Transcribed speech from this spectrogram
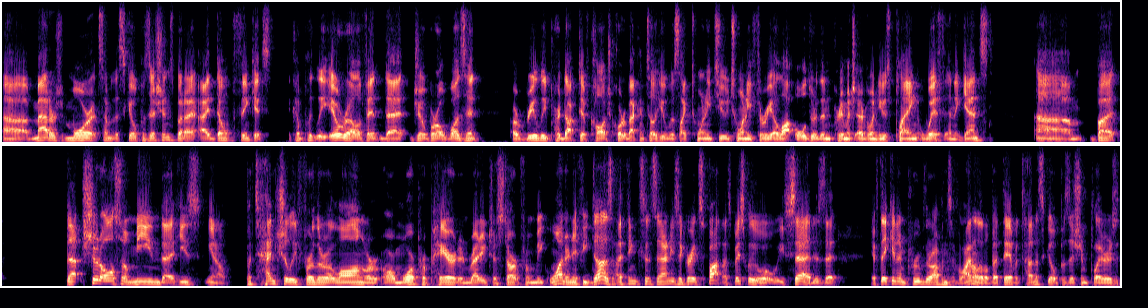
uh, matters more at some of the skill positions, but I, I don't think it's completely irrelevant that Joe Burrow wasn't a really productive college quarterback until he was like 22, 23, a lot older than pretty much everyone he was playing with and against. Um, but that should also mean that he's, you know, potentially further along or, or more prepared and ready to start from week one. And if he does, I think Cincinnati's a great spot. That's basically what we've said is that if they can improve their offensive line a little bit, they have a ton of skill position players.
